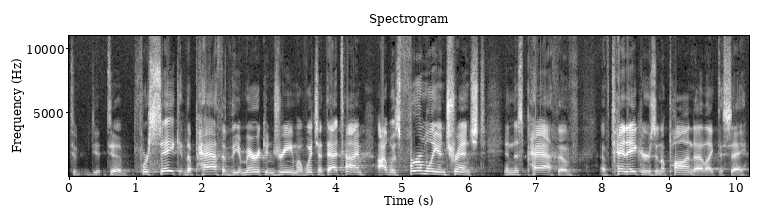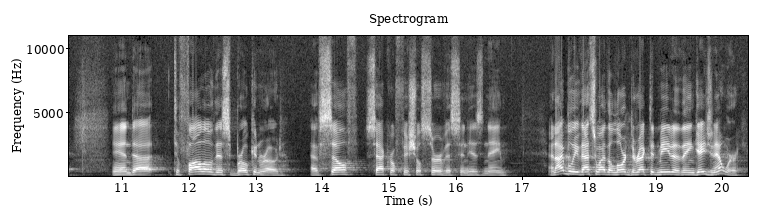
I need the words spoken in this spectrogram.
to, to forsake the path of the American dream, of which at that time I was firmly entrenched in this path of, of 10 acres and a pond, I like to say. And uh, to follow this broken road of self sacrificial service in His name. And I believe that's why the Lord directed me to the Engage Network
